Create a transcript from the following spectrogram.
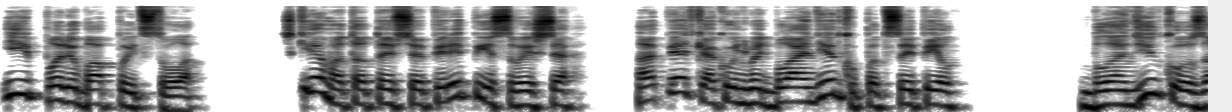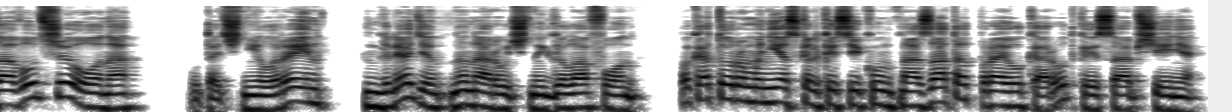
и полюбопытствовала. «С кем это ты все переписываешься? Опять какую-нибудь блондинку подцепил?» «Блондинку зовут Шиона», – уточнил Рейн, глядя на наручный голофон, по которому несколько секунд назад отправил короткое сообщение.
